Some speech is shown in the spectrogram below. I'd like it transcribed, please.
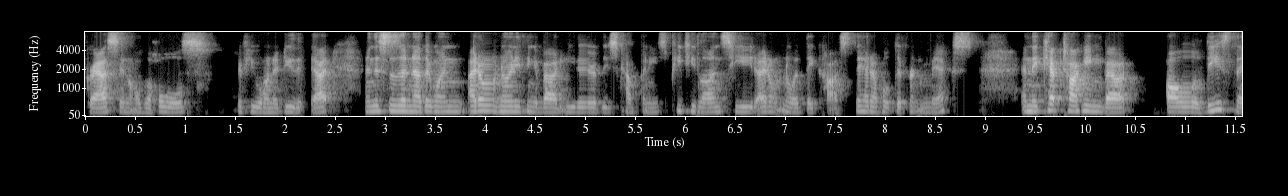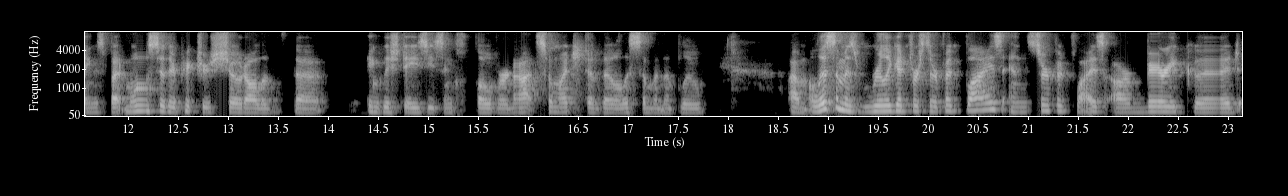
grass in all the holes if you want to do that. And this is another one. I don't know anything about either of these companies. PT Lawn Seed, I don't know what they cost. They had a whole different mix. And they kept talking about all of these things, but most of their pictures showed all of the English daisies and clover, not so much of the alyssum and the blue. Um, alyssum is really good for syrphid flies, and syrphid flies are very good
